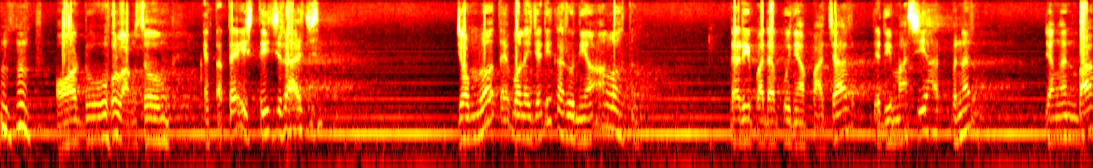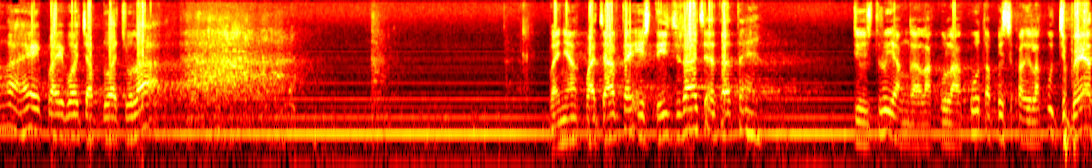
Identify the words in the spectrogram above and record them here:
Waduh langsung eta teh istijraj Jomblo teh boleh jadi karunia Allah tuh. Daripada punya pacar jadi maksiat, bener? Jangan bangga, hei playboy cap dua cula. Banyak pacar teh istijraj eta teh. Justru yang gak laku-laku tapi sekali laku jebet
